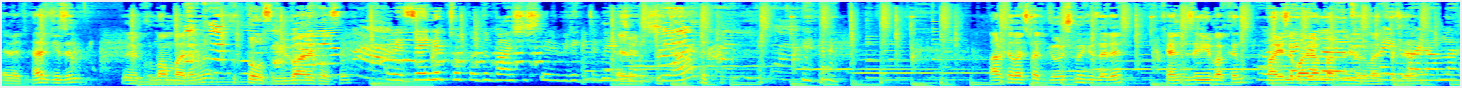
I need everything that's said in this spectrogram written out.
Evet, herkesin e, Kurban Bayramı kutlu olsun, mübarek olsun. Evet Zeynep topladı bahşişleri biriktirmeye Evet. çalışıyor. Arkadaşlar görüşmek üzere. Kendinize iyi bakın. Hayırlı Hoşça bayramlar kalın. diliyorum herkese. Hayırlı bayramlar.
